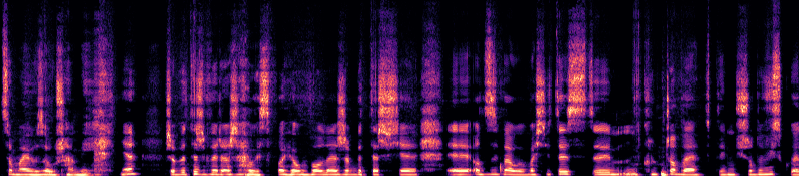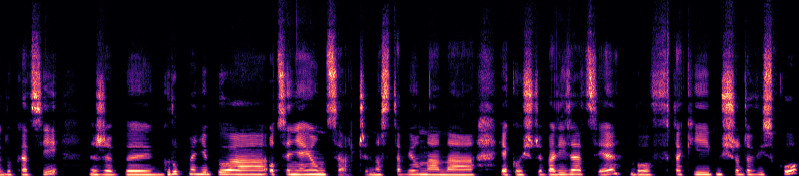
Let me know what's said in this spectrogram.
co mają za uszami, nie? Żeby też wyrażały swoją wolę, żeby też się e, odzywały. Właśnie to jest kluczowe w tym środowisku edukacji, żeby grupa nie była oceniająca, czy nastawiona na jakąś rywalizację, bo w takim środowisku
